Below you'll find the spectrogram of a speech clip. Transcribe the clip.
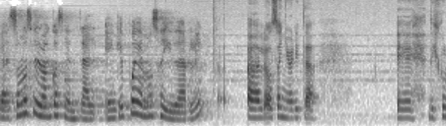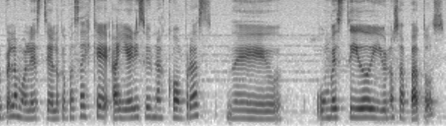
Hola, somos el Banco Central. ¿En qué podemos ayudarle? Aló, señorita. Eh, disculpe la molestia. Lo que pasa es que ayer hice unas compras de un vestido y unos zapatos.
